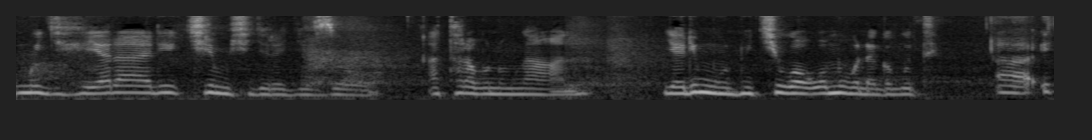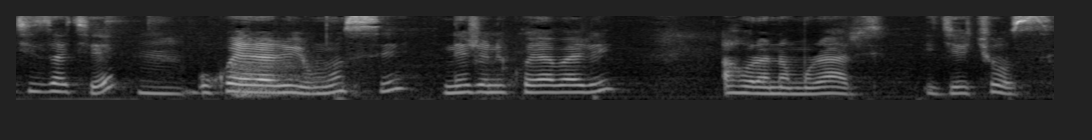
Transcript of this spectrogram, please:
mu gihe yari ari kiri mu kigeragezo atarabona umwana yari muntu ki wa- wamubonaga gute? Ah, icyiza cye uko yari ari uyu munsi n'ejo niko yaba ari ahorana morali igihe cyose.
